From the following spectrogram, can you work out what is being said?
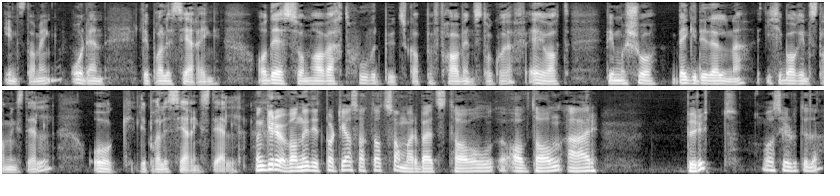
innstramming og det er en liberalisering. Og det som har vært hovedbudskapet fra Venstre og KrF, er jo at vi må se begge de delene. Ikke bare innstrammingsdelen og liberaliseringsdelen. Men Grøvan i ditt parti har sagt at samarbeidsavtalen er brutt. Hva sier du til det?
